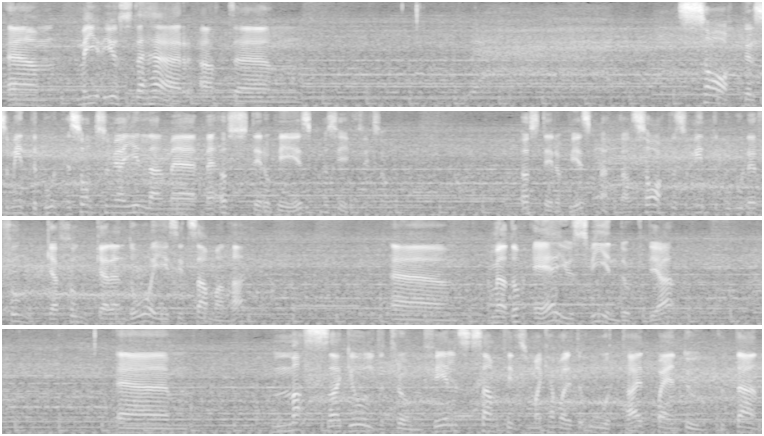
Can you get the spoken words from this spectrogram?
Um, men just det här att... Um, saker som inte borde... Sånt som jag gillar med, med östeuropeisk musik liksom östeuropeisk metal. Saker som inte borde funka, funkar ändå i sitt sammanhang. Eh, jag menar, de är ju svinduktiga. Eh, massa guldtrumfills samtidigt som man kan vara lite otajt på en dunkutan.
